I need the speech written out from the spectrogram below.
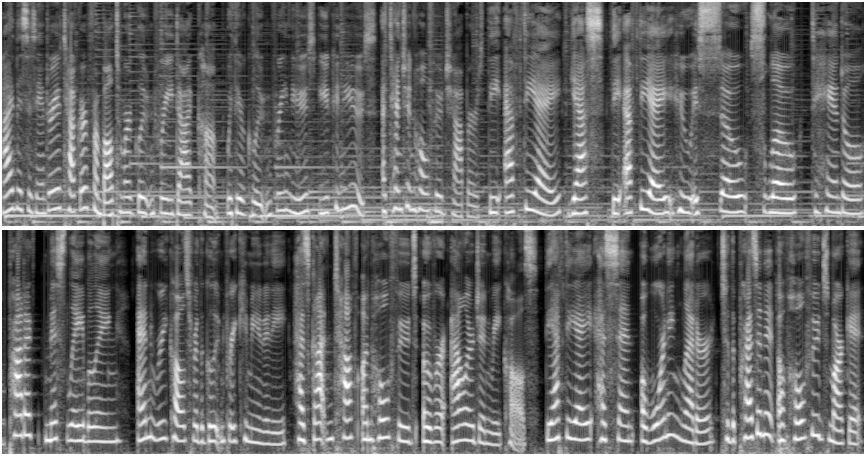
Hi, this is Andrea Tucker from BaltimoreGlutenFree.com with your gluten free news you can use. Attention, Whole Food shoppers. The FDA, yes, the FDA, who is so slow to handle product mislabeling and recalls for the gluten free community has gotten tough on Whole Foods over allergen recalls. The FDA has sent a warning letter to the president of Whole Foods Market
